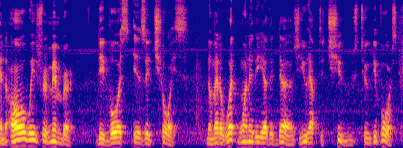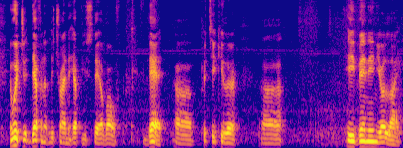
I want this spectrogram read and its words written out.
And always remember divorce is a choice no matter what one or the other does, you have to choose to divorce. And we're definitely trying to help you stave off that uh, particular uh, event in your life.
